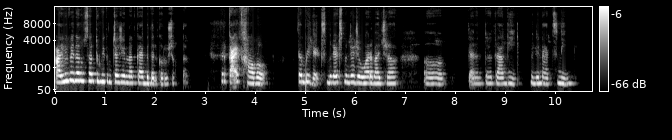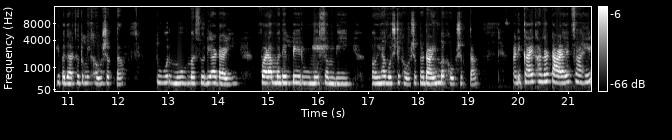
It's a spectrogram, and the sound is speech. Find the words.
आयुर्वेदानुसार तुम्ही तुमच्या जेवणात काय बदल करू शकता? तर काय खावं? तर मिलेट्स मिलेट्स म्हणजे जव्हार बाजरा त्यानंतर रागी म्हणजे नाचणी हे पदार्थ तुम्ही खाऊ शकता. तूर मूग मसूर या डाळी फळांमध्ये पेरू मोसंबी ह्या गोष्टी खाऊ शकता डाळिंब खाऊ शकता. आणि काय खाणं टाळायचं आहे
